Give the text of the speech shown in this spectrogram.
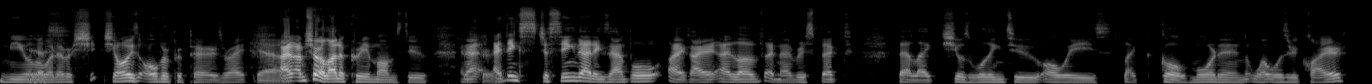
meal or whatever she, she always over prepares right yeah. I, i'm sure a lot of korean moms do and I, sure. I think just seeing that example like i i love and i respect that like she was willing to always like go more than what was required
